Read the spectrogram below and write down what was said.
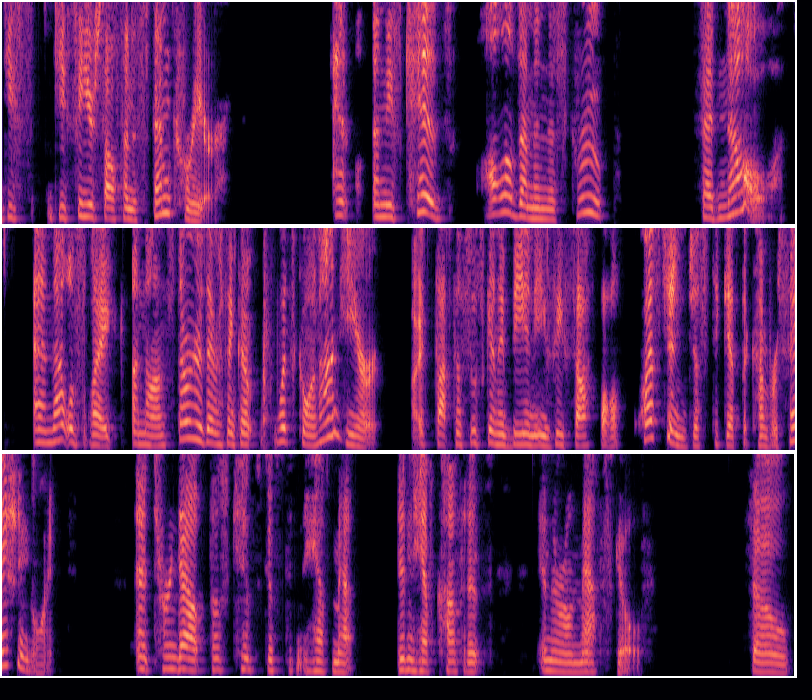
do you, do you see yourself in a STEM career? And, and these kids, all of them in this group said no. And that was like a non-starter. They were thinking, what's going on here? I thought this was going to be an easy softball question just to get the conversation going. And it turned out those kids just didn't have math, didn't have confidence in their own math skills. So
